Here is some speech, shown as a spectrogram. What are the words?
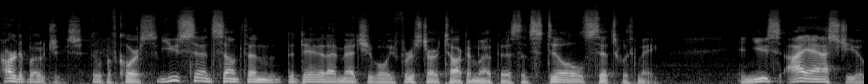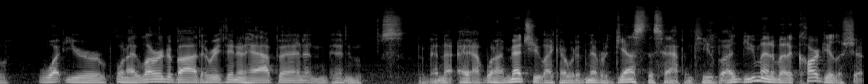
heart emojis. Of course. You said something the day that I met you when we first started talking about this that still sits with me. And you, I asked you what your when I learned about everything that happened and and and I, when I met you, like I would have never guessed this happened to you. But You met him at a car dealership.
